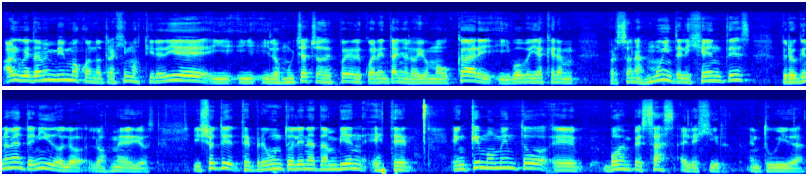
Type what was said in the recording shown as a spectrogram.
algo que también vimos cuando trajimos Tire 10 y, los muchachos después de 40 años los íbamos a buscar y, vos veías que eran personas muy inteligentes, pero que no habían tenido los medios. Y yo te, pregunto, Elena, también, este, ¿en qué momento eh, vos empezás a elegir en tu vida?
